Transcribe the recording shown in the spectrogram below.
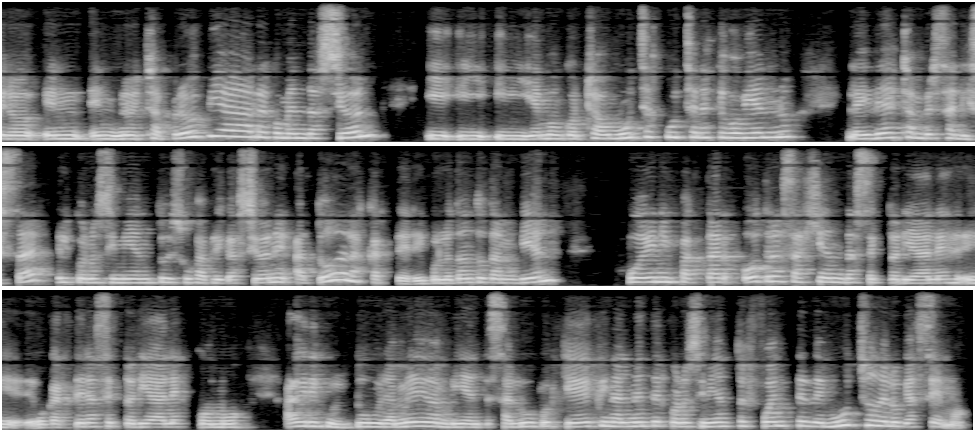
Pero en, nuestra propia recomendación, y, y hemos encontrado mucha escucha en este gobierno, la idea es transversalizar el conocimiento y sus aplicaciones a todas las carteras y por lo tanto también pueden impactar otras agendas sectoriales eh, o carteras sectoriales como agricultura, medio ambiente, salud, porque finalmente el conocimiento es fuente de mucho de lo que hacemos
